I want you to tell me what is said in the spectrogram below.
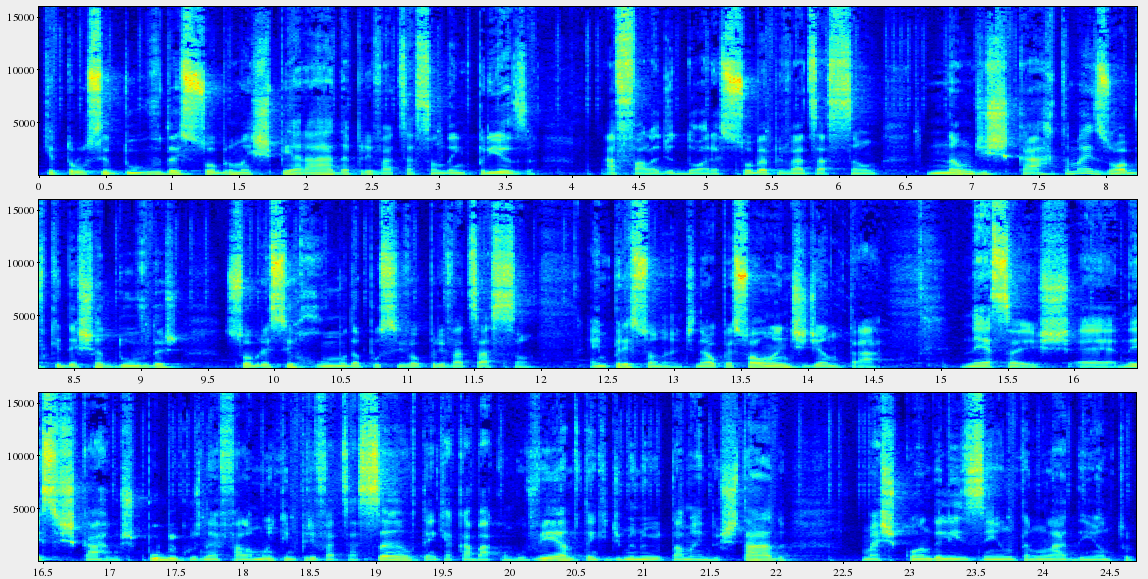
que trouxe dúvidas sobre uma esperada privatização da empresa. A fala de Dória sobre a privatização não descarta, mas óbvio que deixa dúvidas sobre esse rumo da possível privatização. É impressionante, né? O pessoal antes de entrar nessas, é, nesses cargos públicos, né, fala muito em privatização, tem que acabar com o governo, tem que diminuir o tamanho do Estado, mas quando eles entram lá dentro,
